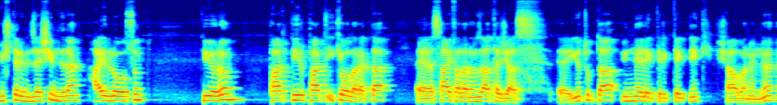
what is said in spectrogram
Müşterimize şimdiden hayırlı olsun diyorum. Part 1, Part 2 olarak da e, sayfalarımıza atacağız. E, YouTube'da Ünlü Elektrik Teknik, Şaban Ünlü.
